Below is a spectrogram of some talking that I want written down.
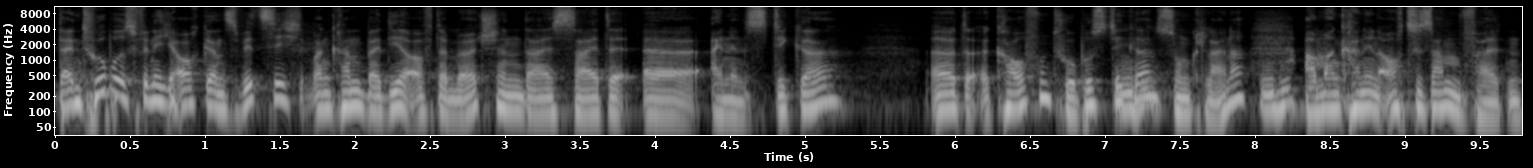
Dein Tourbus finde ich auch ganz witzig. Man kann bei dir auf der Merchandise-Seite äh, einen Sticker äh, kaufen, Turbus-Sticker, so ein kleiner, aber man kann ihn auch zusammenfalten.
